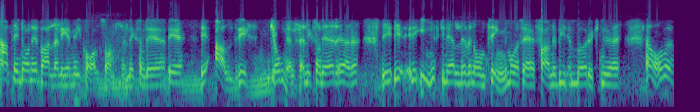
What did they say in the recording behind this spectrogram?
antingen Daniel Wall eller Emil Karlsson. Liksom det, det, det är aldrig krångel. Liksom det, det, är, det, det, är inget gnäll över någonting. Många säger fan nu blir det mörkt, nu är, ja,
